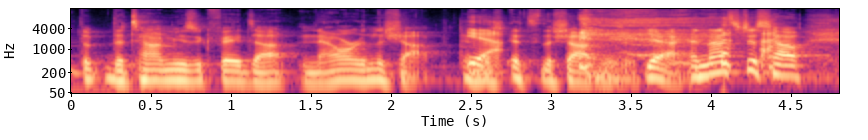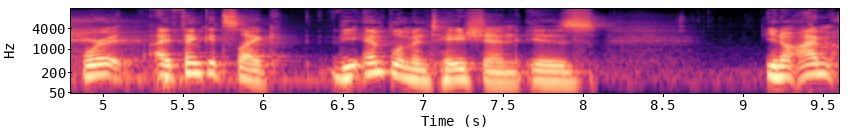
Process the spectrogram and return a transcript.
the, the town music fades out, now we're in the shop. Yeah. it's, it's the shop music. Yeah, and that's just how where I think it's like the implementation is, you know, I'm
